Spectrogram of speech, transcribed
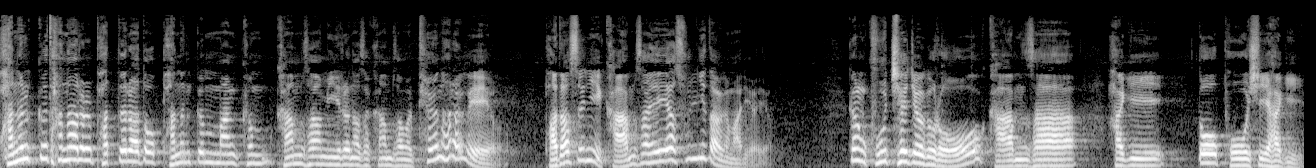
바늘끝 하나를 받더라도 바늘끝만큼 감사함이 일어나서 감사함을 표현하라고 해요. 받았으니 감사해야 순리다 그 말이에요. 그럼 구체적으로 감사하기 또 보시하기,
